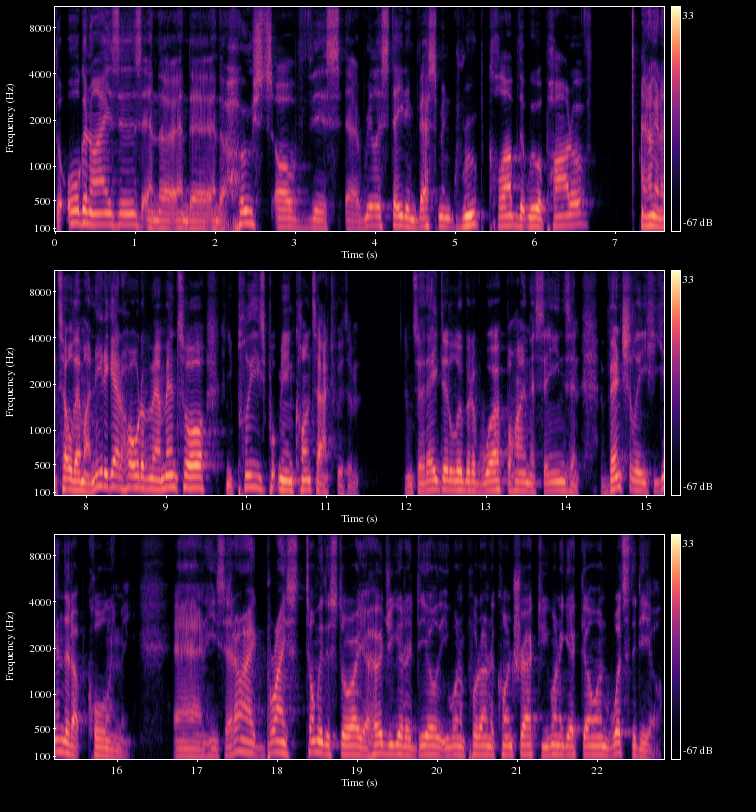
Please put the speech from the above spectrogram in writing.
the organizers and the and the and the hosts of this uh, real estate investment group club that we were part of, and I'm going to tell them I need to get hold of my mentor. Can you please put me in contact with him? And so they did a little bit of work behind the scenes, and eventually he ended up calling me. And he said, All right, Bryce, tell me the story. I heard you got a deal that you want to put under contract. Do you want to get going? What's the deal?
